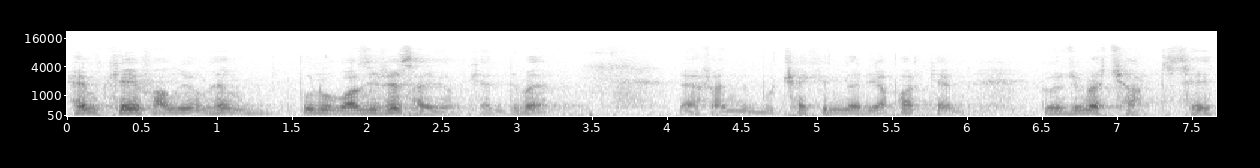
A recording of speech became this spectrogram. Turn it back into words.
hem keyif alıyorum hem bunu vazife sayıyorum kendime. Efendim bu çekimler yaparken gözüme çarptı. Seyit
